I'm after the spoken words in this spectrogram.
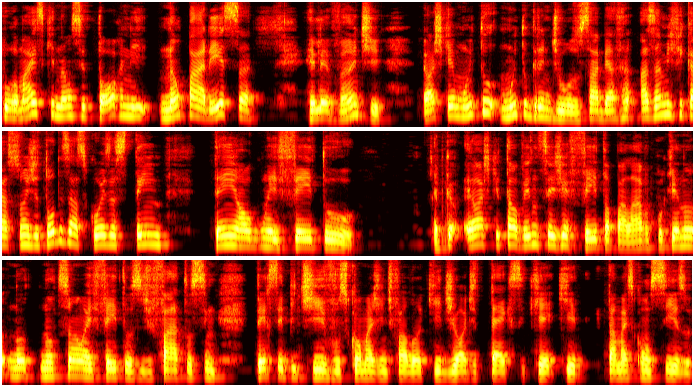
por mais que não se torne, não pareça relevante, eu acho que é muito muito grandioso, sabe? As, as ramificações de todas as coisas têm, têm algum efeito. É porque eu acho que talvez não seja efeito a palavra, porque não, não, não são efeitos de fato assim, perceptivos, como a gente falou aqui, de odd text, que, que tá mais conciso.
